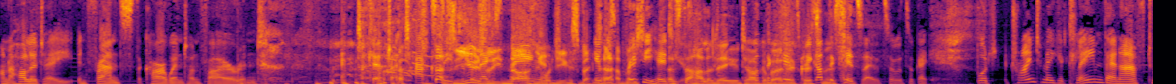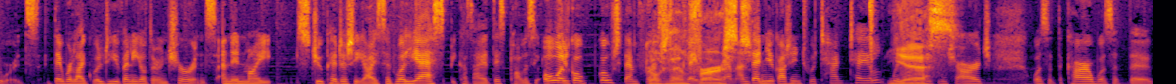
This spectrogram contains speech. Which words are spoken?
on a holiday in France. The car went on fire and had to get a taxi. That's to the usually next not thing, what you expect It to was happen. pretty hideous. That's the holiday you talk But the about at kids, We got the kids out, so it's okay. But trying to make a claim then afterwards, they were like, "Well, do you have any other insurance?" And in my stupidity, I said, "Well, yes, because I had this policy." Oh, I'll go go to them first. Go to them and claim off first. And then you got into a tag tail with who Yes. was in charge. Was it the car? Was it the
